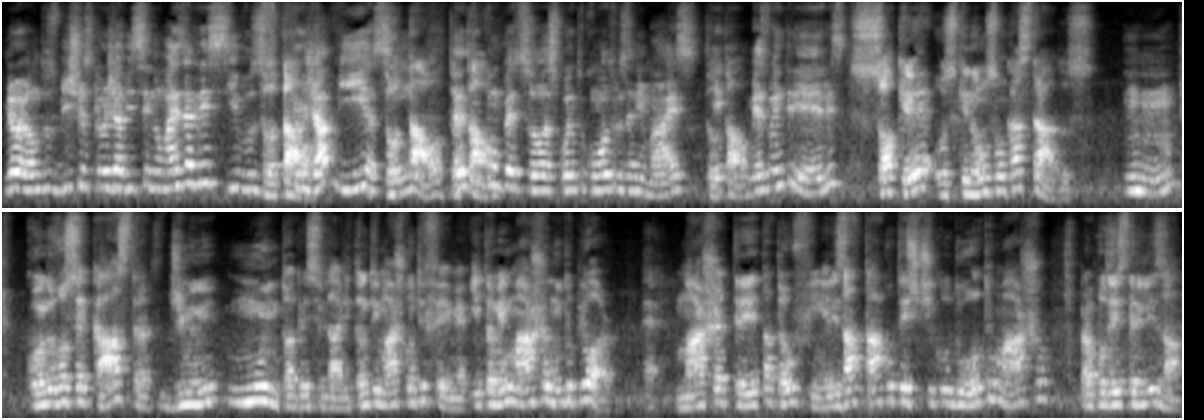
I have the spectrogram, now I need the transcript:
Meu, é um dos bichos que eu já vi sendo mais agressivos Total. que eu já vi, assim. Total, Tanto total. com pessoas quanto com outros animais. Total. E- mesmo entre eles. Só que os que não são castrados. Uhum. Quando você castra, diminui muito a agressividade, tanto em macho quanto em fêmea. E também macho é muito pior. É. Macho é treta até o fim. Eles atacam o testículo do outro macho pra poder esterilizar.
